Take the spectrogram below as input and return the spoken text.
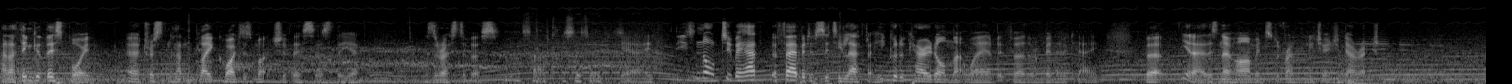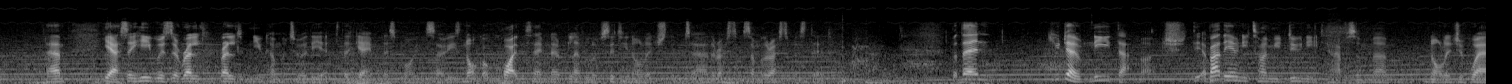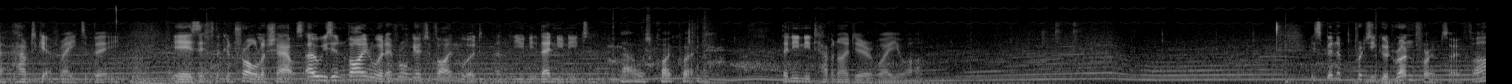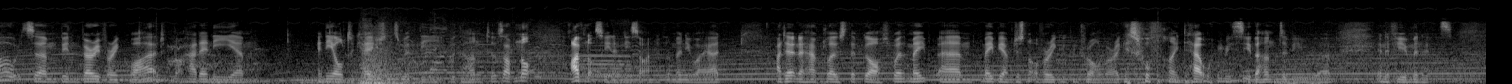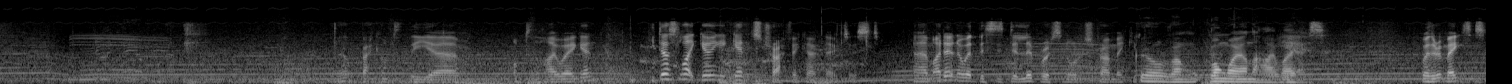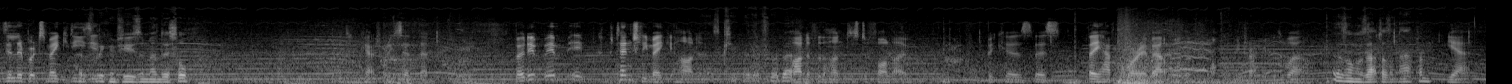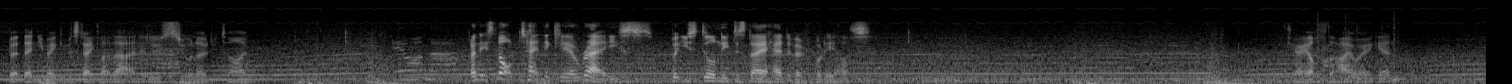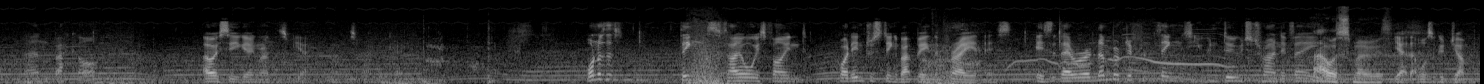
And I think at this point, uh, Tristan hadn't played quite as much of this as the uh, as the rest of us. Out of the city. Yeah, he- he's not too. He had a fair bit of city left. He could have carried on that way a bit further and been okay. But you know, there's no harm in sort of randomly changing direction. Um, yeah, so he was a relative, relative newcomer to the to the game at this point, so he's not got quite the same level of city knowledge that uh, the rest of some of the rest of us did. But then you don't need that much. The, about the only time you do need to have some um, knowledge of where how to get from A to B is if the controller shouts, "Oh, he's in Vinewood! Everyone go to Vinewood!" and you need, then you need to That was quite quick. then you need to have an idea of where you are. It's been a pretty good run for him so far. It's um, been very, very quiet. I've not had any um, any altercations with the with the hunters. I've not I've not seen any sign of them anyway. I, I don't know how close they've got. Whether maybe um, maybe I'm just not a very good controller. I guess we'll find out when we see the hunter view uh, in a few minutes. Well, back onto the um, onto the highway again. He does like going against traffic. I've noticed. Um, I don't know whether this is deliberate in order to try and make it. Good old wrong, wrong way on the highway. Yes. Whether it makes it's deliberate to make it Hopefully easier. confuse them a little. I didn't catch what he said then. But it, it, it could potentially make it harder, Let's keep with it for a bit. harder for the hunters to follow, because there's they have to worry about all the oncoming traffic as well. As long as that doesn't happen. Yeah, but then you make a mistake like that and it loses you a load of time. And it's not technically a race, but you still need to stay ahead of everybody else. Okay, off the highway again. And back on. Oh, I see you going around this yeah, around this way. One of the th- things that I always find quite interesting about being the prey in this is that there are a number of different things you can do to try and evade. That was smooth. Yeah, that was a good jump.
